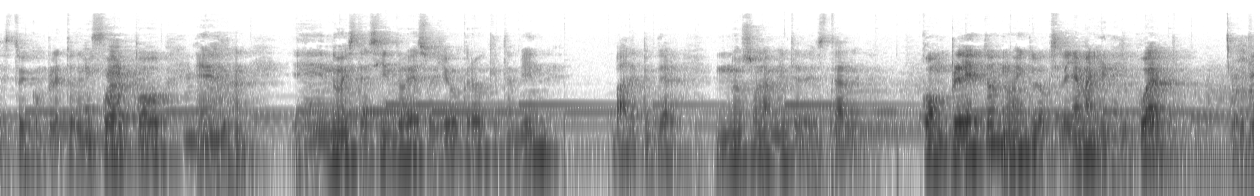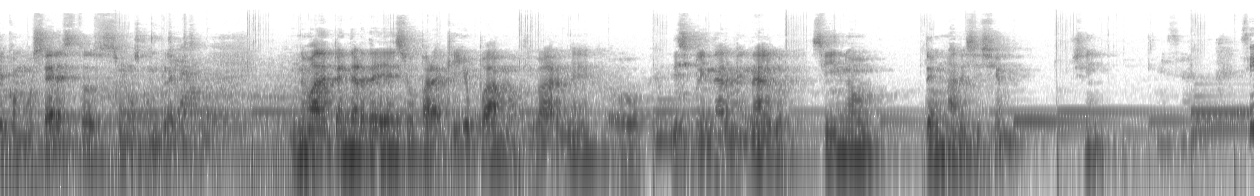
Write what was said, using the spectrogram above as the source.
estoy completo de mi cuerpo eh, eh, no esté haciendo eso. Yo creo que también va a depender no solamente de estar completo, ¿no? En lo que se le llama en el cuerpo, porque como seres todos somos completos. No va a depender de eso para que yo pueda motivarme o disciplinarme en algo, sino de una decisión, ¿sí? Sí,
